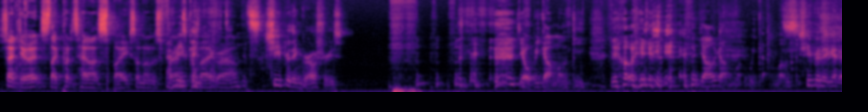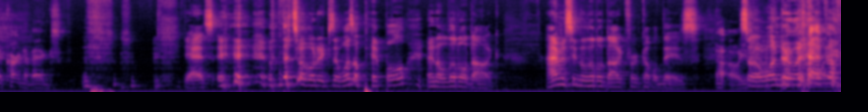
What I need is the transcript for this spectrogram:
Should I do it? Just like put his head on a spike so none of his friends mean, come back around. It's cheaper than groceries. Yo, we got monkey. Yo, y'all got we got It's monkey. cheaper than getting a carton of eggs. Yeah, it's that's what I'm wondering because it was a pit bull and a little dog. I haven't seen the little dog for a couple days. Uh oh. So I wonder what happened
